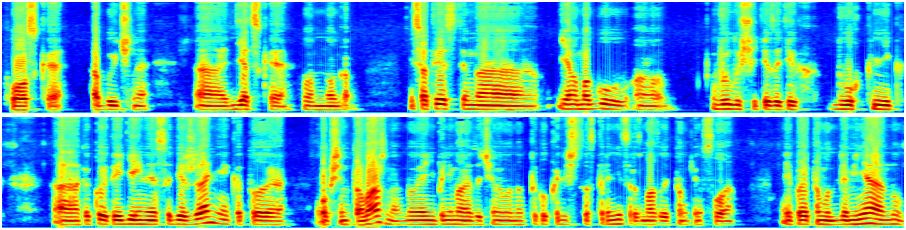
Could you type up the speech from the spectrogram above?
плоское, обычное, э, детское во многом. И, соответственно, я могу а, вылучить из этих двух книг а, какое-то идейное содержание, которое, в общем-то, важно, но я не понимаю, зачем его на такое количество страниц размазывать тонким слоем. И поэтому для меня, ну,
